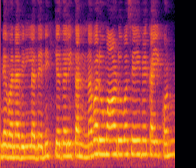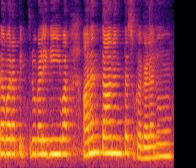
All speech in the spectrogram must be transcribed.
ನೆವನವಿಲ್ಲದೆ ನಿತ್ಯದಲ್ಲಿ ತನ್ನವರು ಮಾಡುವ ಸೇವೆ ಕೈಕೊಂಡವರ ಪಿತೃಗಳಿಗೀವ ಅನಂತಾನಂತ ಸುಖಗಳನ್ನು.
